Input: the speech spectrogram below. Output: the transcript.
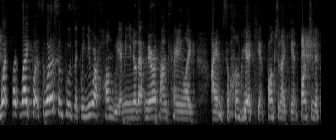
what, what, like, what, so what are some foods like when you are hungry? I mean, you know, that marathon training, like, I am so hungry, I can't function, I can't function. If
